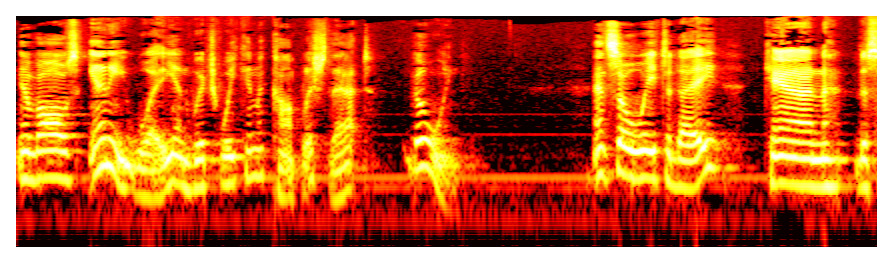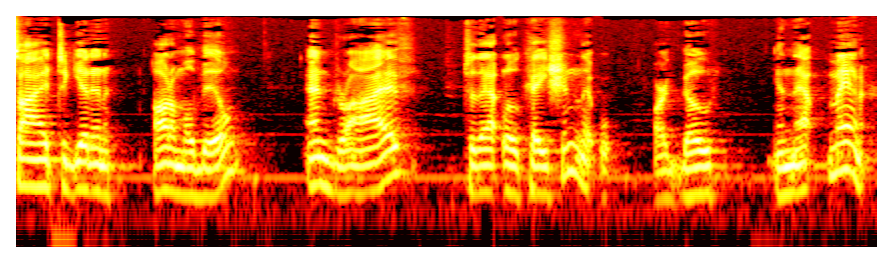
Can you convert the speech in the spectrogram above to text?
involves any way in which we can accomplish that going. And so we today can decide to get an automobile and drive to that location that or go in that manner.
